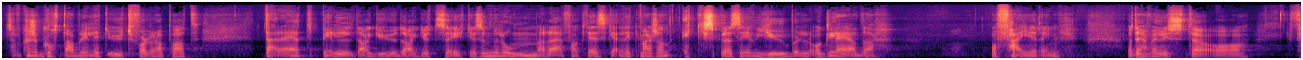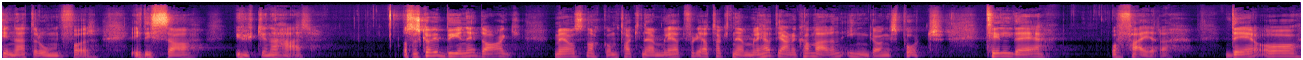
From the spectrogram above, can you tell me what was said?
så har vi kanskje godt av å bli litt utfordra på at det er et bilde av Gud av Guds rike som rommer det faktisk en litt mer sånn ekspressiv jubel og glede og feiring. Og Det har vi lyst til å finne et rom for i disse ukene her. Og Så skal vi begynne i dag med å snakke om takknemlighet. fordi at takknemlighet gjerne kan være en inngangsport til det å feire. Det å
